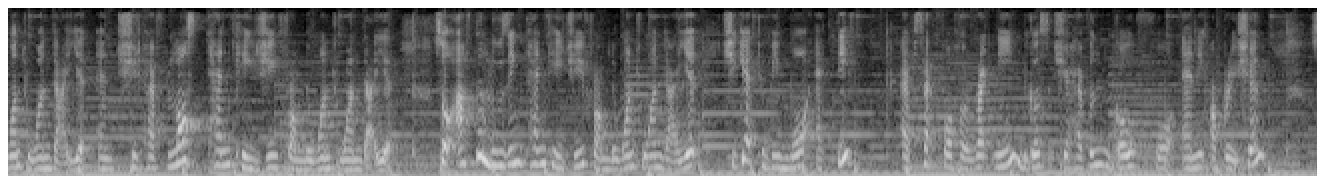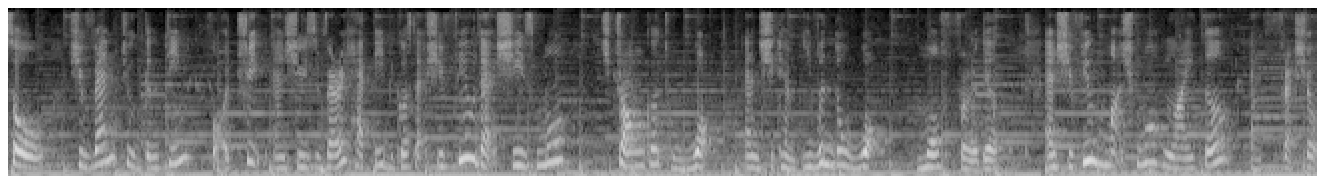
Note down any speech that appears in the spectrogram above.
one-to-one -one diet and she have lost 10 kg from the one-to-one -one diet. So after losing 10 kg from the one-to-one -one diet, she get to be more active except for her right knee because she haven't go for any operation so she went to Genting for a trip and she's very happy because that she feel that she's more stronger to walk and she can even though walk more further and she feel much more lighter and fresher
